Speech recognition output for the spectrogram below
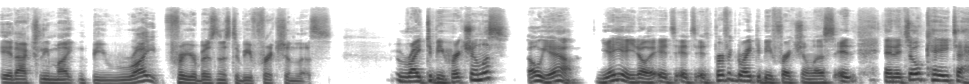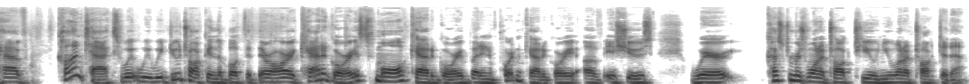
it actually mightn't be right for your business to be frictionless? Right to be frictionless? Oh yeah, yeah, yeah. You know, it's it's it's perfect right to be frictionless. It and it's okay to have contacts. We, we we do talk in the book that there are a category, a small category, but an important category of issues where customers want to talk to you and you want to talk to them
